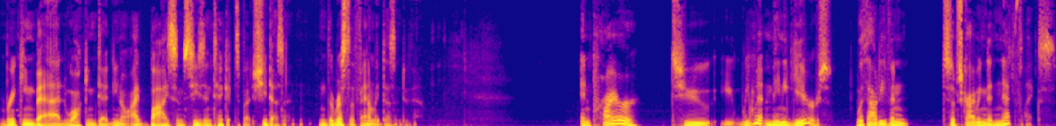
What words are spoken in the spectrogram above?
Breaking Bad, Walking Dead. You know, I buy some season tickets, but she doesn't. The rest of the family doesn't do that. And prior to, we went many years without even subscribing to Netflix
